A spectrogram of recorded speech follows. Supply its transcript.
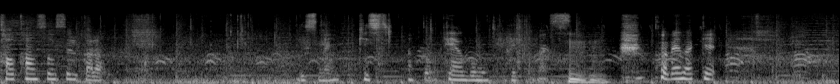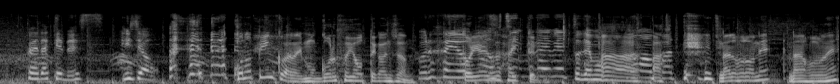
顔乾燥するからですね。消しあとヘアゴム入ってます、うんうん。これだけ。これだけです。以上このピンクはねもうゴルフ用って感じなの。ゴルフ用とりあえず入ってる。プライベートでもなるほどね。なるほどね。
